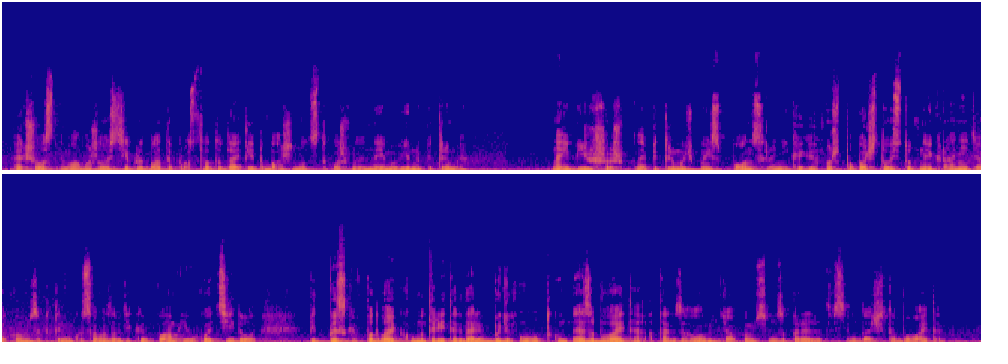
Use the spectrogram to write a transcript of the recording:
А якщо у вас немає можливості її придбати, просто додайте її до бажаного, це також мене неймовірно підтримує. Найбільше ж мене підтримують мої спонсори, ніки яких можете побачити ось тут на екрані. Дякую вам за підтримку саме завдяки вам. І виходь відео, підписки, вподобайки, коментарі і так далі в будь-якому випадку не забувайте. А так загалом дякую всім за перегляд, всім удачі та бувайте.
